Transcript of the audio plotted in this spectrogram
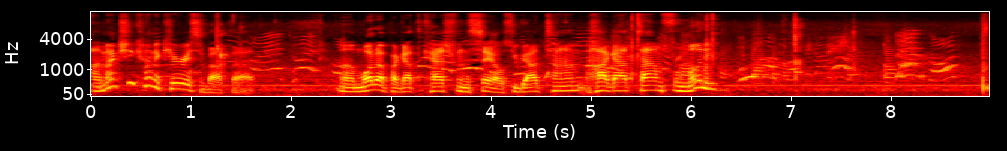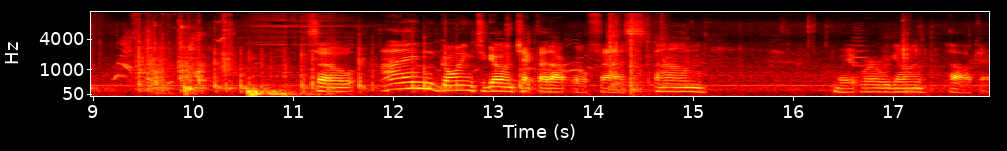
I'm actually kind of curious about that. Um, what up? I got the cash from the sales. You got time? I got time for money. Back on the police station. Over. So, I'm going to go and check that out real fast. Um, wait, where are we going? Oh, okay.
